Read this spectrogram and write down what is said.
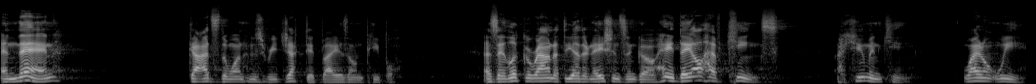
And then God's the one who's rejected by his own people. As they look around at the other nations and go, hey, they all have kings, a human king. Why don't we?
